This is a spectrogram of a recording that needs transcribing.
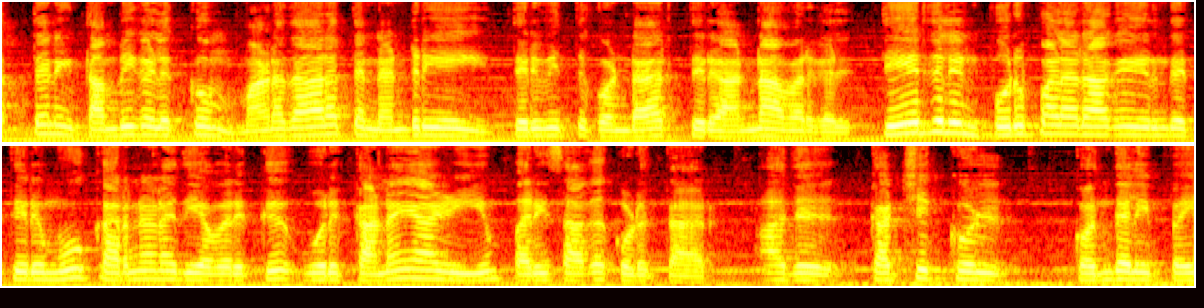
அத்தனை தம்பிகளுக்கும் மனதார தன் நன்றியை தெரிவித்துக் கொண்டார் திரு அண்ணா அவர்கள். தேர்தலின் பொறுப்பாளராக இருந்த திரு மு. கருணாநிதி அவருக்கு ஒரு கணையாழியும் பரிசாக கொடுத்தார். அது கட்சிக்குள் கொந்தளிப்பை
